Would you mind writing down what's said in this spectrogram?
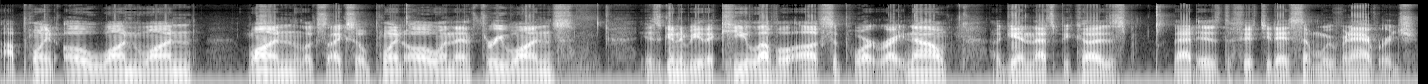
uh, 0.0111 looks like so 0.0 and then three ones is going to be the key level of support right now. Again, that's because that is the 50-day simple moving average.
